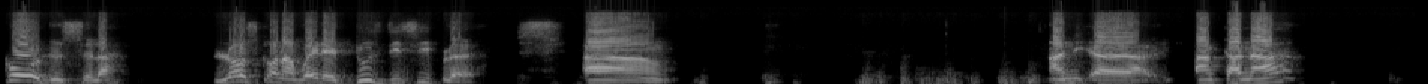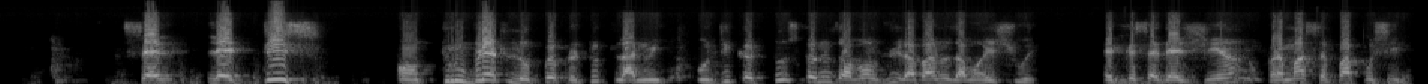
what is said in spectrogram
cause de cela, lorsqu'on envoyait les douze disciples en, en, euh, en Cana, les dix ont troublé le peuple toute la nuit pour dire que tout ce que nous avons vu là-bas, nous avons échoué. Et que c'est des géants, vraiment, c'est pas possible.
